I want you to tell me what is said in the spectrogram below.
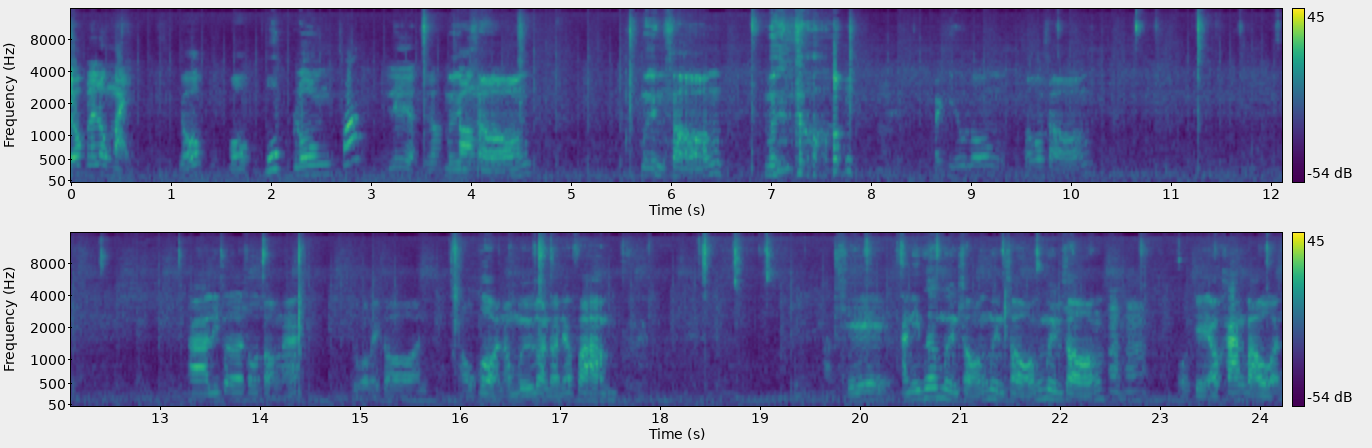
ยกแล้วลงใหม่ ยกโปะปุ๊บ ลงปั๊บเลือกแล้วหมื่นช่สอง หมื่นสอง หมื่นสองอืมสกิลลงโซสอง อ่าริเบอร์โซสองนะจั่วไปก่อน เอาก่อนเอามือก่อนตอนนี้ฟาร์มนี่ตามโอเค อันนี้เพิ่มหมื่นสองหมื่นสองหมื่นสองอือฮึโอเค เอาข้างเบาก่อน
